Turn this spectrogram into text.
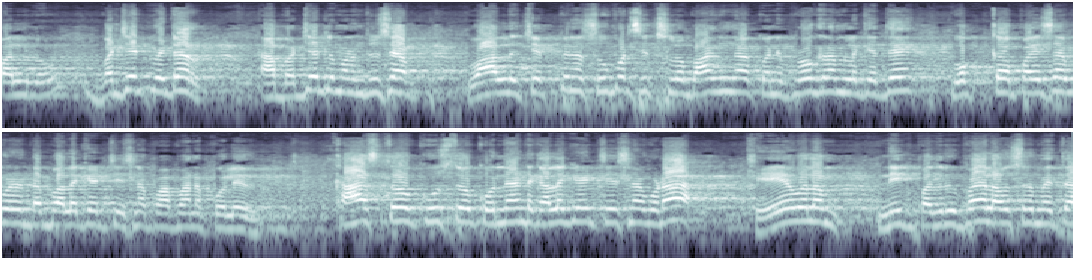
వాళ్ళు బడ్జెట్ పెట్టారు. ఆ బడ్జెట్లో మనం చూసాం. వాళ్ళు చెప్పిన సూపర్ సిక్స్లో భాగంగా కొన్ని ప్రోగ్రాంలకైతే ఒక్క పైసా కూడా డబ్బు అలకేట్ చేసిన పాపాన పోలేదు. కాస్తో కూస్తో కొన్నింటికి అలకేట్ చేసినా కూడా కేవలం నీకు పది రూపాయలు అవసరమైతే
